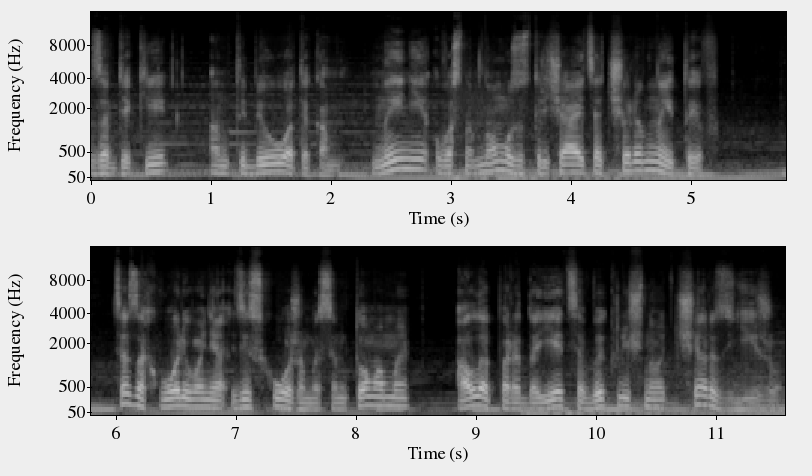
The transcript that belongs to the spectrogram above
завдяки антибіотикам. Нині в основному зустрічається черевний тиф. Це захворювання зі схожими симптомами, але передається виключно через їжу.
